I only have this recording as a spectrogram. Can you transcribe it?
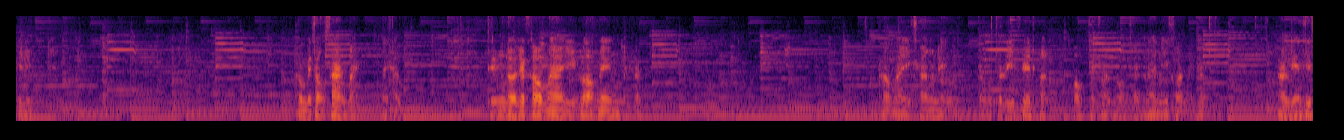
ทีนี้ก็ไม่ต้องสร้างใหม่นะครับ ถึงเราจะเข้ามาอีกรอบนึงนะครับ เข้ามาอีกครั้งหนึ่งเดี๋ยวผมจะรีเฟซก่อนออกไปก่อนออกจากหน้านี้ก่อนนะครับการเรียนที่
